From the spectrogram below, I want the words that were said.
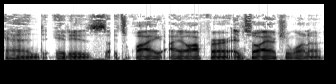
And it is, it's why I offer, and so I actually want to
